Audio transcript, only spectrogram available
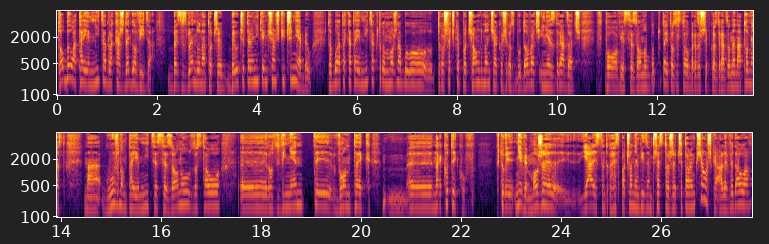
to była tajemnica dla każdego widza, bez względu na to, czy był czytelnikiem książki, czy nie był. To była taka tajemnica, którą można było troszeczkę pociągnąć, jakoś rozbudować i nie zdradzać w połowie sezonu, bo tutaj to zostało bardzo szybko zdradzone, natomiast na główną tajemnicę sezonu zostało e, rozwinięty wątek e, narkotyków który, nie wiem, może ja jestem trochę spaczonym widzem przez to, że czytałem książkę, ale, wydała,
